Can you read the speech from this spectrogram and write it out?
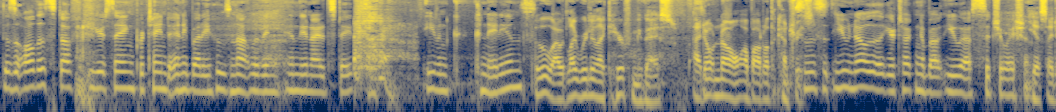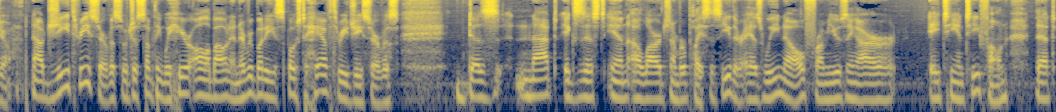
Does all this stuff you're saying pertain to anybody who's not living in the United States? Even Canadians? Ooh, I would like, really like to hear from you guys. I don't know about other countries. So this, you know that you're talking about U.S. situation. Yes, I do. Now, G3 service, which is something we hear all about, and everybody's supposed to have 3G service, does not exist in a large number of places either. As we know from using our AT&T phone that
